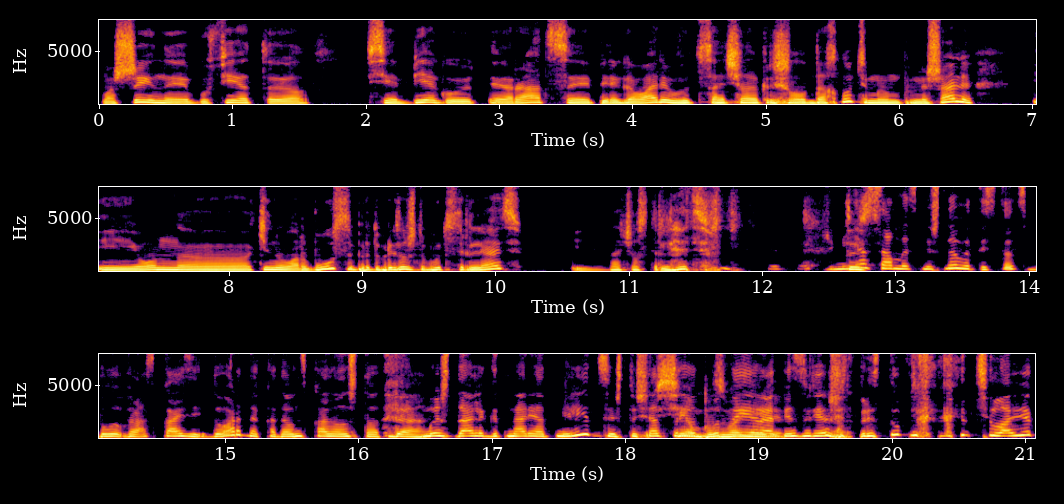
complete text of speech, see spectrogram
машины, буфет, э, все бегают, рации, переговариваются, а человек решил отдохнуть, и мы ему помешали. И он э, кинул арбуз и предупредил, что будет стрелять. И начал стрелять. Для меня есть... самое смешное в этой ситуации было в рассказе Эдуарда, когда он сказал, что да. мы ждали говорит, наряд милиции, что сейчас Всем придет БТР, обезврежет преступника. Человек,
